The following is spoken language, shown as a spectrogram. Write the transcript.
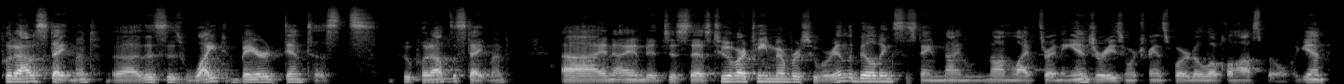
put out a statement. Uh, this is White Bear Dentists who put out the mm-hmm. statement. Uh, and, and it just says two of our team members who were in the building sustained nine non life threatening injuries and were transported to a local hospital. Again,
